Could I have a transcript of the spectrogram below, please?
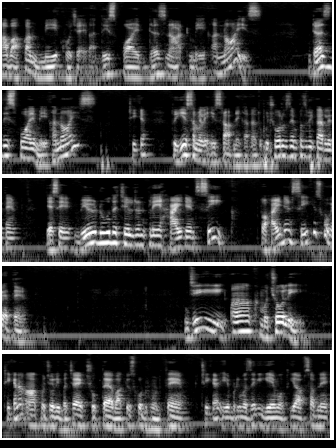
अब आपका मेक हो जाएगा। This boy does not make a noise does this boy make a noise ठीक है? तो ये समझ लें, इस आपने करना है। तो कुछ और एग्जाम्पल्स भी कर लेते हैं। जैसे where do the children play hide and seek तो हाइड एंड सीक किसको कहते हैं? जी, आँख मुचोली। ठीक है ना? आँख मुचोली, बच्चा एक छुपता है, बाकी उसको ढूंढते हैं। ठीक है? ये बड़ी मज़े की गेम होती है, आप सबने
